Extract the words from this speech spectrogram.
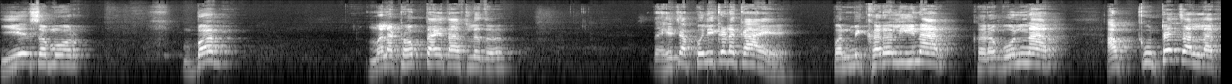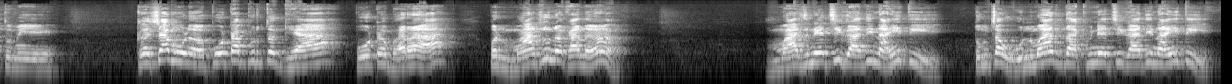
ये समोर. बघ मला ठोकता येत असलं तर. तर ह्याच्या पलीकडं काय आहे? पण मी खरं लिहिणार खरं बोलणार. अहो कुठं चाललात तुम्ही? कशामुळं? पोटापुरतं घ्या पोट भरा पण माजू नका ना. माजण्याची गादी नाही ती. तुमचा उन्माद दाखविण्याची गादी नाही ती.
